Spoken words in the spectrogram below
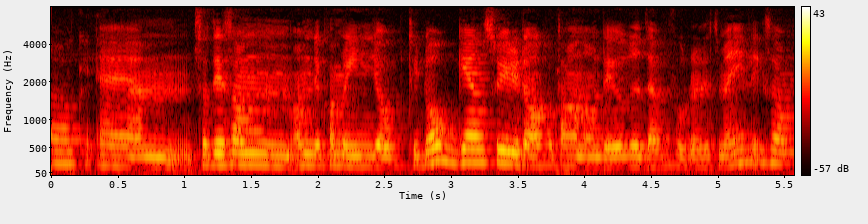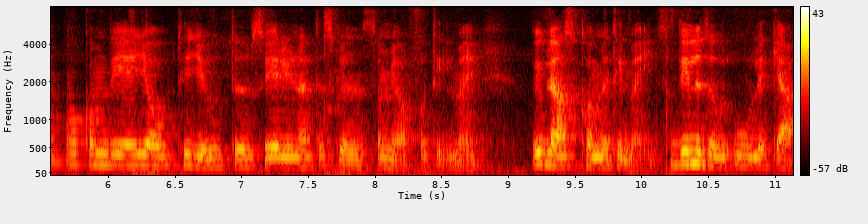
Ja, okej. Ehm, så det är som om det kommer in jobb till bloggen så är det de som tar hand om det och vidarebefordrar det till mig. Liksom. Och om det är jobb till Youtube så är det United Screens som jag får till mig. Och ibland så kommer det till mig. Så det är lite olika.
